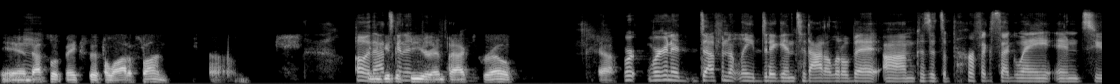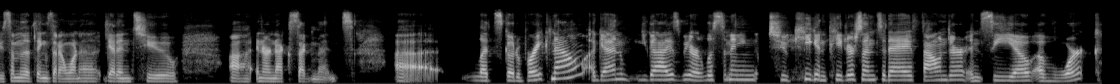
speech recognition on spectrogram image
and mm-hmm. that's what makes this a lot of fun. Um, oh, that's you get to see your impact fun. grow. Yeah, we're we're gonna definitely dig into that a little bit because um, it's a perfect segue into some of the things that I want to get into uh, in our next segment. Uh, let's go to break now. Again, you guys, we are listening to Keegan Peterson today, founder and CEO of Wurk.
